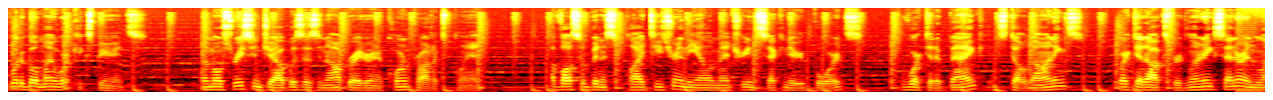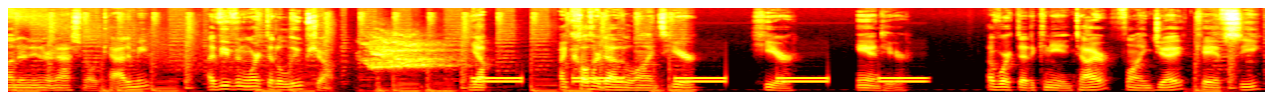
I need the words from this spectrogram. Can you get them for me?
What about my work experience? My most recent job was as an operator in a corn products plant. I've also been a supply teacher in the elementary and secondary boards. I've worked at a bank, installed awnings, worked at Oxford Learning Centre and London International Academy. I've even worked at a lube shop. Yep, I colored out the lines here, here, and here. I've worked at a Canadian Tire, Flying J, KFC,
